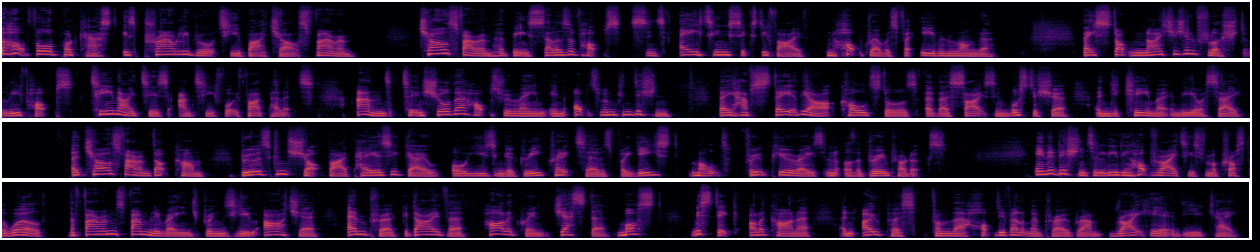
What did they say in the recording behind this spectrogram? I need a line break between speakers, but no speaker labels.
The Hop Forward podcast is proudly brought to you by Charles Faram. Charles Faram have been sellers of hops since 1865 and hop growers for even longer. They stock nitrogen flushed leaf hops, T90s, and T45 pellets. And to ensure their hops remain in optimum condition, they have state of the art cold stores at their sites in Worcestershire and Yakima in the USA. At charlesfaram.com, brewers can shop by pay as you go or using agreed credit terms for yeast, malt, fruit purees, and other brewing products. In addition to leading hop varieties from across the world, the Farams family range brings you Archer, Emperor, Godiva, Harlequin, Jester, Most, Mystic, Olicana, and Opus from their hop development program right here in the UK.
